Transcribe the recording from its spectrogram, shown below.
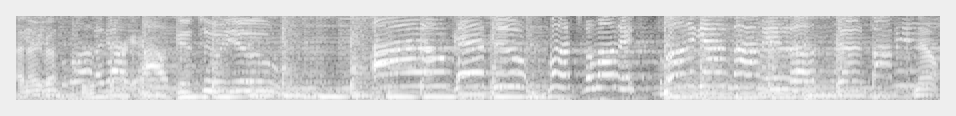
And over to the stereo. Now,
